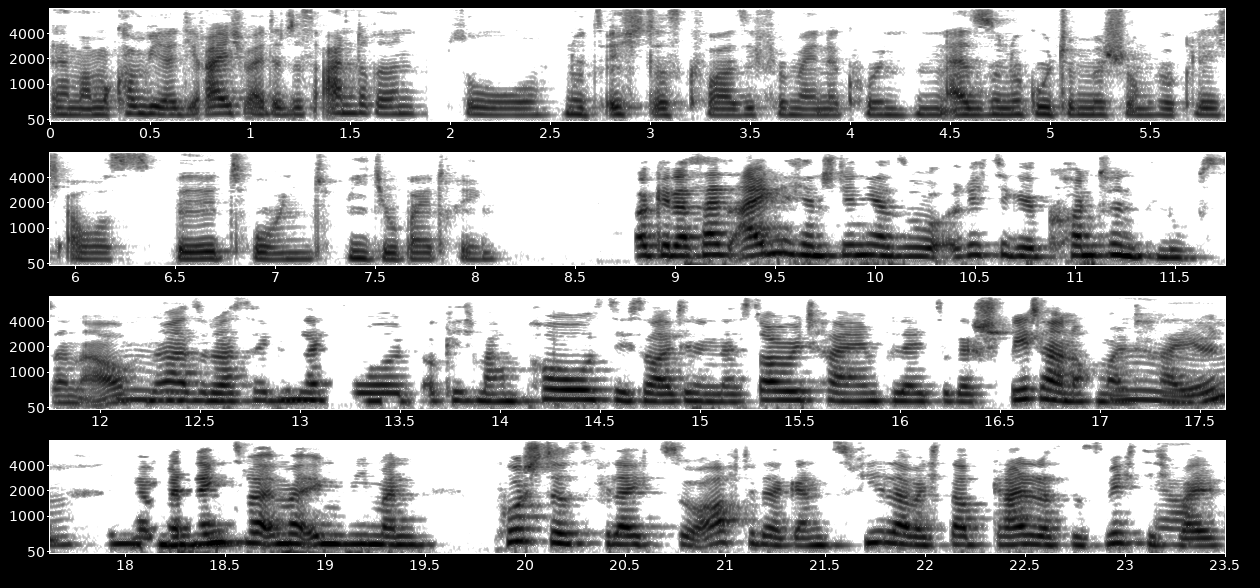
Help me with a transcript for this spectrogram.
äh, man bekommt wieder die Reichweite des anderen. So nutze ich das quasi für meine Kunden. Also so eine gute Mischung wirklich aus Bild- und Videobeiträgen. Okay, das heißt, eigentlich entstehen ja so richtige Content Loops dann auch. Mhm. Ne? Also du hast ja gesagt, so, okay, ich mache einen Post, ich sollte ihn in der Story teilen, vielleicht sogar später nochmal mhm. teilen. Mhm. Man denkt zwar immer irgendwie, man pusht es vielleicht zu oft oder ganz viel, aber ich glaube gerade, das ist wichtig, ja. weil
